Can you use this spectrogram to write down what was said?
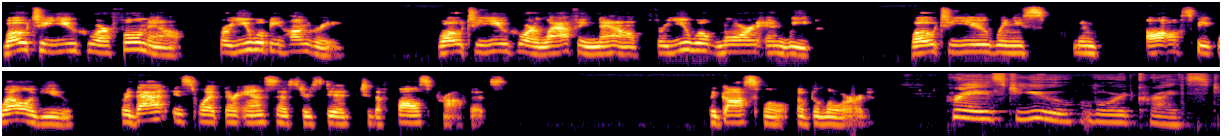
Woe to you who are full now, for you will be hungry. Woe to you who are laughing now, for you will mourn and weep. Woe to you when you when all speak well of you, for that is what their ancestors did to the false prophets. The gospel of the Lord. Praise to you, Lord Christ.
